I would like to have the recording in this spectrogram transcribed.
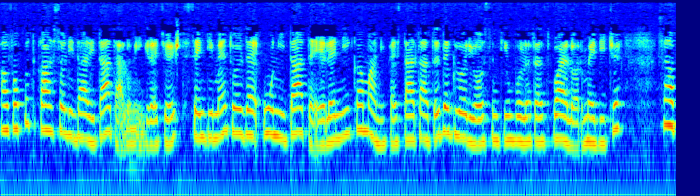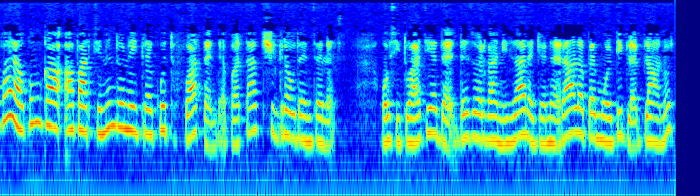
au făcut ca solidaritatea lumii grecești, sentimentul de unitate elenică manifestat atât de glorios în timpul războaielor medice, să apară acum ca aparținând unui trecut foarte îndepărtat și greu de înțeles o situație de dezorganizare generală pe multiple planuri,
